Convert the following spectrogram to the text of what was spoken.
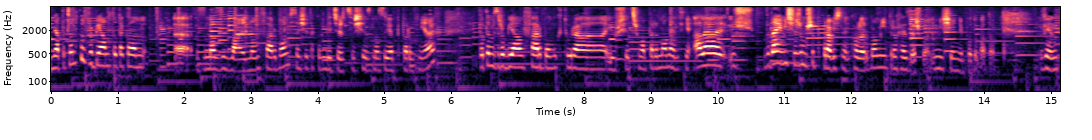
I na początku zrobiłam to taką e, zmazywalną farbą, w sensie taką, wiecie, co się zmazuje po paru dniach. Potem zrobiłam farbą, która już się trzyma permanentnie, ale już wydaje mi się, że muszę poprawić ten kolor, bo mi trochę zeszło i mi się nie podoba to. Więc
